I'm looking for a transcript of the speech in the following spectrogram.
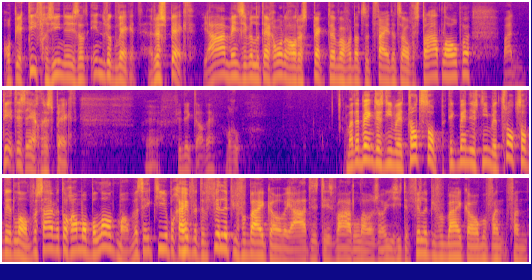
Objectief gezien is dat indrukwekkend. Respect. Ja, mensen willen tegenwoordig al respect hebben voor dat het feit dat ze over straat lopen. Maar dit is echt respect. Ja, vind ik dan, hè? Maar goed. Maar daar ben ik dus niet meer trots op. Ik ben dus niet meer trots op dit land. Waar zijn we toch allemaal beland, man? Ik zie op een gegeven moment een filmpje voorbij komen. Ja, het is, het is waardeloos hoor. Je ziet een filmpje voorbij komen van, van,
